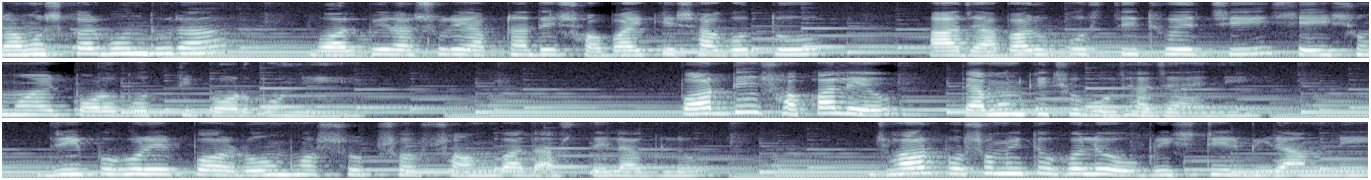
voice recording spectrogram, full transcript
নমস্কার বন্ধুরা, গল্পের আসরে আপনাদের সবাইকে স্বাগত। আজ আবার উপস্থিত হয়েছি সেই সময়ের পরবর্তী পর্ব নিয়ে। পরদিন সকালেও তেমন কিছু বোঝা যায়নি। দ্বিপ্রহরের পর রোমহর্ষক সব সংবাদ আসতে লাগল। ঝড় প্রশমিত হলেও বৃষ্টির বিরাম নেই।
